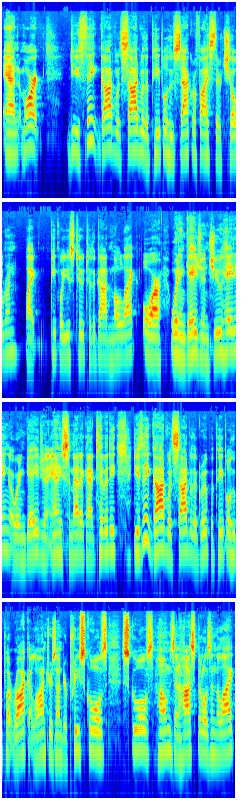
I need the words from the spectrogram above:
And Mark, do you think God would side with a people who sacrifice their children, like people used to to the god Molech, or would engage in Jew hating, or would engage in anti Semitic activity? Do you think God would side with a group of people who put rocket launchers under preschools, schools, homes, and hospitals and the like?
